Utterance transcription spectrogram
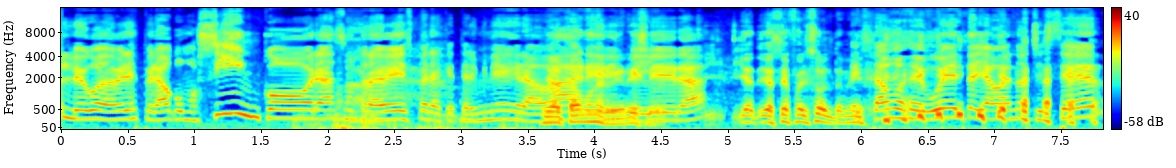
Luego de haber esperado como cinco horas otra vez para que termine de grabar Ya estamos Eric. Helera. Ya, ya se fue el sol también. Estamos de vuelta, ya va a anochecer,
